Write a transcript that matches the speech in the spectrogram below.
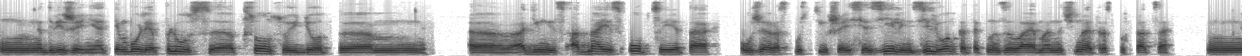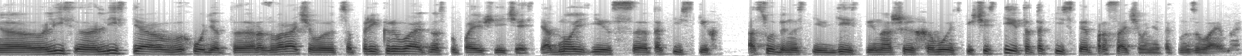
движения. Тем более плюс э, к Солнцу идет эм, э, один из, одна из опций – это уже распустившаяся зелень, зеленка так называемая, начинает распускаться э, листья выходят, разворачиваются, прикрывают наступающие части. Одной из тактических особенностей действий наших воинских частей – это тактическое просачивание, так называемое.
